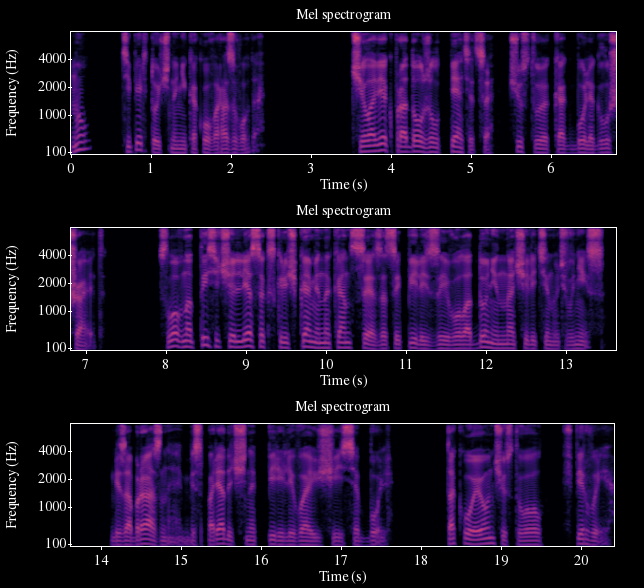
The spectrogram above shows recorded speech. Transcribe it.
Ну, теперь точно никакого развода. Человек продолжил пятиться, чувствуя, как боль оглушает. Словно тысяча лесок с крючками на конце зацепились за его ладони и начали тянуть вниз. Безобразная, беспорядочно переливающаяся боль. Такое он чувствовал впервые.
